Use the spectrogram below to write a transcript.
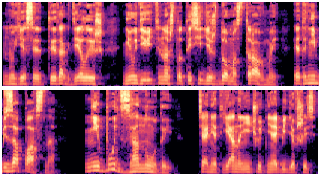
«Ну, если ты так делаешь, неудивительно, что ты сидишь дома с травмой. Это небезопасно». «Не будь занудой», — тянет Яна, ничуть не обидевшись.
